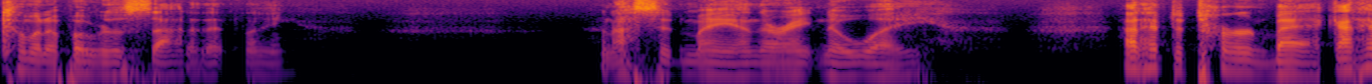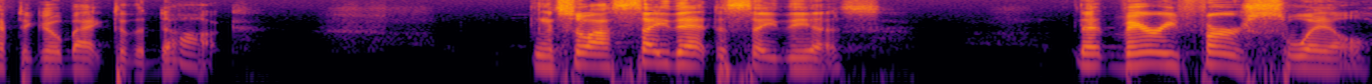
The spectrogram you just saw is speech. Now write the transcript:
coming up over the side of that thing. And I said, Man, there ain't no way. I'd have to turn back, I'd have to go back to the dock. And so I say that to say this that very first swell,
